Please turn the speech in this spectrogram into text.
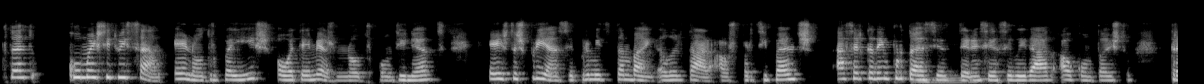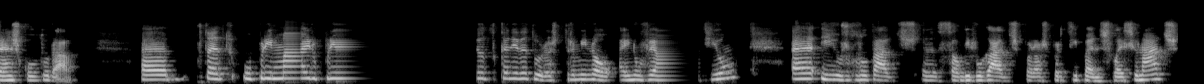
Portanto, como a instituição é noutro país ou até mesmo noutro continente, esta experiência permite também alertar aos participantes acerca da importância de terem sensibilidade ao contexto transcultural. Uh, portanto, o primeiro período de candidaturas terminou em novembro de 2021 uh, e os resultados uh, são divulgados para os participantes selecionados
